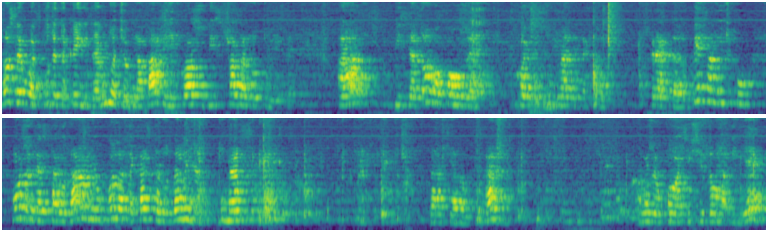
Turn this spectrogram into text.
Ну, у вас буде такий візеруночок на папері, яко собі що занотуєте. А після того, коли хочете собі мати таку скрептану писаночку, можете стародавню, була така стародавня у нас. Зараз я вам покажу. Може у когось ще вдома і є.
